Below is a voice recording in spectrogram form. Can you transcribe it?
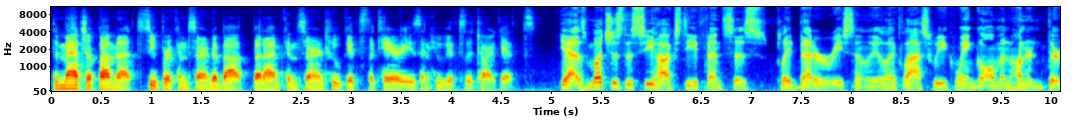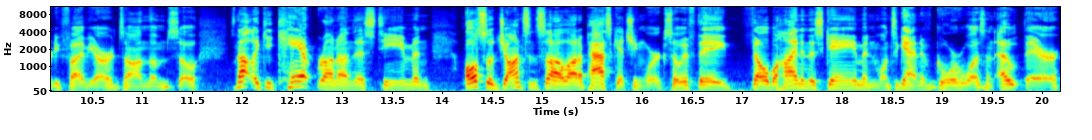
the matchup I'm not super concerned about, but I'm concerned who gets the carries and who gets the targets. Yeah, as much as the Seahawks defense has played better recently, like last week, Wayne Gallman, 135 yards on them. So it's not like he can't run on this team. And also, Johnson saw a lot of pass catching work. So if they fell behind in this game, and once again, if Gore wasn't out there,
